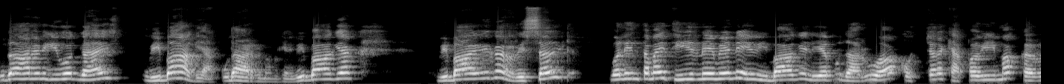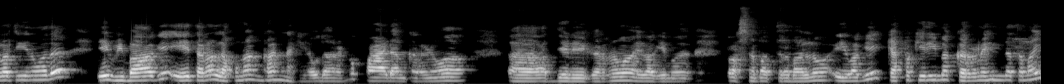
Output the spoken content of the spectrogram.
උදාහරණ කිවොත් ගයිස් විභාගයක්. උදාහරණමක විභාගයක් විභාගක රිසල්ට් වලින් තමයි තීරණය වෙන්නේ ඒ විභාගේ ලියපු දරුවා කොච්චර කැපවීමක් කරලා තියෙනවද? ඒ විභාගේ ඒ තරම් ලකුණක් ගන්න කියලා. උදාහරණයක් පාඩම් කරනවා අධ්‍යයනය කරනවා ඒ වගේම ප්‍රශ්න පත්‍ර බලනවා. ඒ වගේ කැපකිරීමක් කරන හින්දා තමයි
